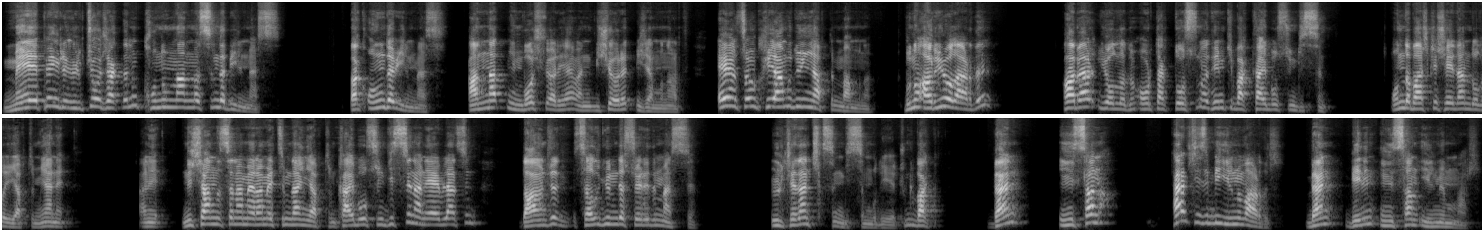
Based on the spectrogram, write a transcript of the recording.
MHP ile Ülke Ocakları'nın konumlanmasını da bilmez. Bak onu da bilmez. Anlatmayayım boş ver ya ben bir şey öğretmeyeceğim bunu artık. En son kıyamı dün yaptım ben bunu. Bunu arıyorlardı. Haber yolladım ortak dostuma dedim ki bak kaybolsun gitsin. Onu da başka şeyden dolayı yaptım. Yani hani nişanlısına merhametimden yaptım. Kaybolsun gitsin hani evlensin. Daha önce salı günü de söyledim ben size. Ülkeden çıksın gitsin bu diye. Çünkü bak ben insan herkesin bir ilmi vardır. Ben benim insan ilmim var.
